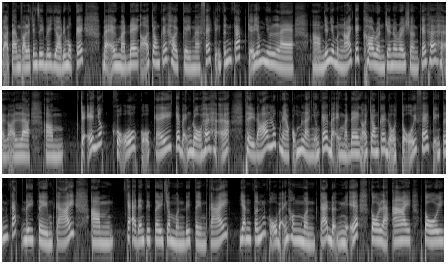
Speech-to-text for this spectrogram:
gọi tạm gọi là Gen Z bây giờ đi một cái bạn mà đang ở trong cái thời kỳ mà phát triển tính cách kiểu giống như là um, giống như mình nói cái current generation cái thế hệ gọi là um, trẻ nhất của của cái cái bản đồ thế hệ thì đó lúc nào cũng là những cái bạn mà đang ở trong cái độ tuổi phát triển tính cách đi tìm cái um, cái identity cho mình đi tìm cái danh tính của bản thân mình cái định nghĩa tôi là ai tôi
